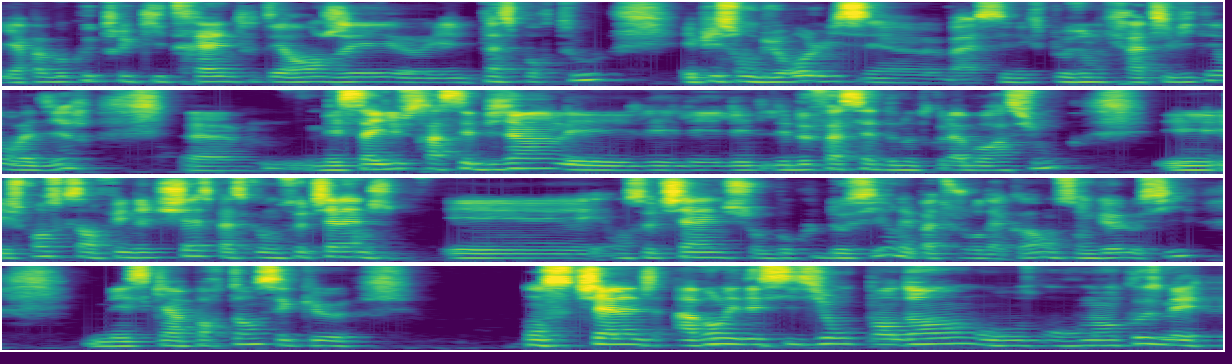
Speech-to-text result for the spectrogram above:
Il n'y a pas beaucoup de trucs qui traînent, tout est rangé, il y a une place pour tout. Et puis son bureau, lui, c'est bah, c'est une explosion de créativité, on va dire. mais ça illustre assez bien les, les, les, deux facettes de notre collaboration. Et, et je pense que ça en fait une richesse parce qu'on on se challenge et on se challenge sur beaucoup de dossiers. On n'est pas toujours d'accord, on s'engueule aussi. Mais ce qui est important, c'est que on se challenge avant les décisions, pendant, on, on remet en cause. Mais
